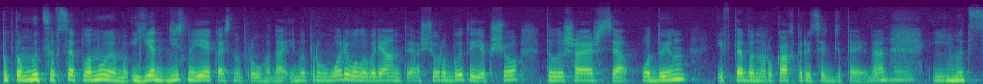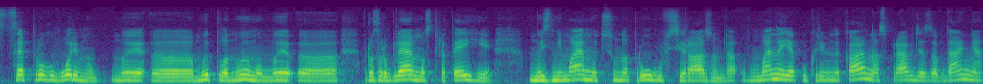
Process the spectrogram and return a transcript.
тобто ми це все плануємо, і є, дійсно є якась напруга. Да? І ми проговорювали варіанти, а що робити, якщо ти лишаєшся один і в тебе на руках 30 дітей. Да? І ми це проговорюємо. Ми, е, ми плануємо, ми е, розробляємо стратегії, ми знімаємо цю напругу всі разом. Да? В мене, як у керівника, насправді завдання.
